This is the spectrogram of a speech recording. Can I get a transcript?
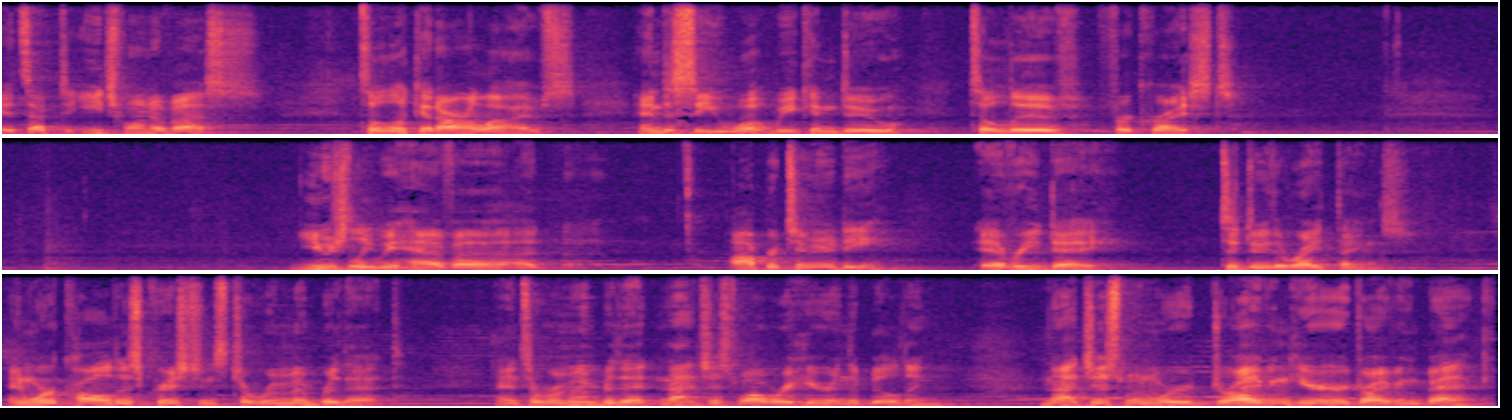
It's up to each one of us to look at our lives and to see what we can do to live for Christ. Usually we have an opportunity every day to do the right things. And we're called as Christians to remember that. And to remember that not just while we're here in the building, not just when we're driving here or driving back,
